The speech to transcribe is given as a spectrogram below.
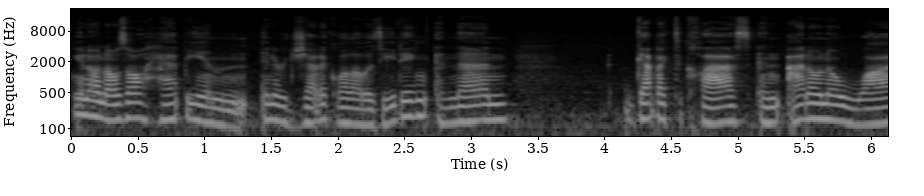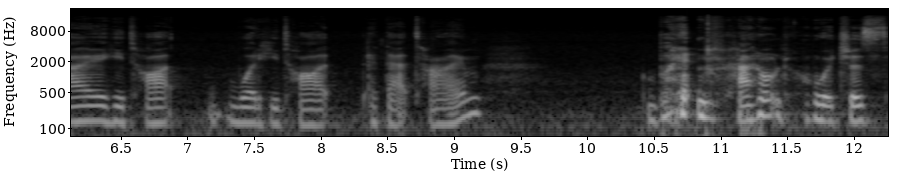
you know, and I was all happy and energetic while I was eating. And then got back to class, and I don't know why he taught what he taught at that time. But I don't know, it just,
